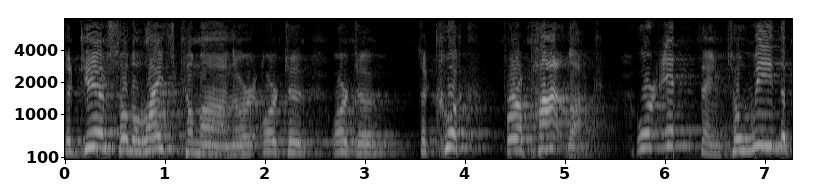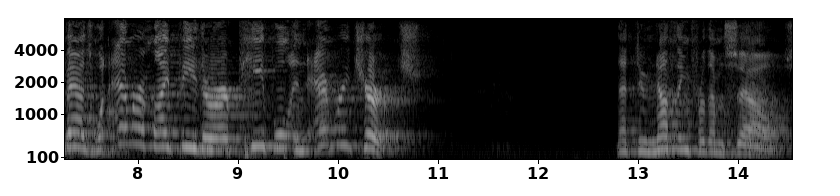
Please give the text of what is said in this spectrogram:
To give so the lights come on, or, or, to, or to, to cook for a potluck, or anything, to weed the beds, whatever it might be, there are people in every church that do nothing for themselves,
